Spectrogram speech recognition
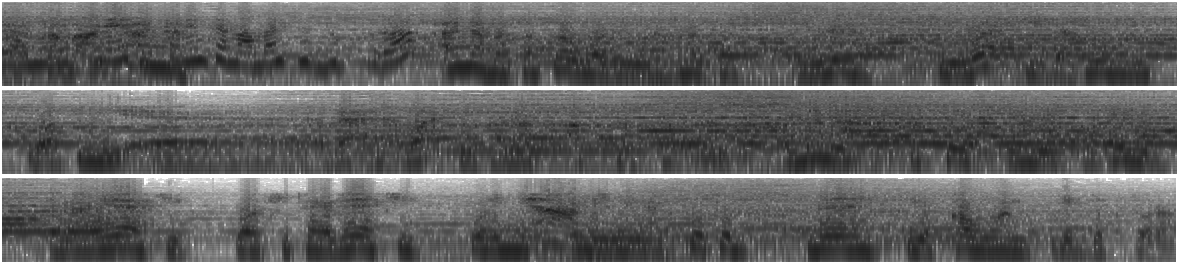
كان طبعا لازم إن أنا أنت ما عملتش الدكتوراه؟ أنا بتصور النهارده ان أنا في وقتي ده هو وفي آه، بقى وقت فراغ أكثر طبعا. إن أنا أستطيع ان أعيد قراياتي وكتاباتي وإني أعمل من الكتب ما يقوم للدكتوراه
